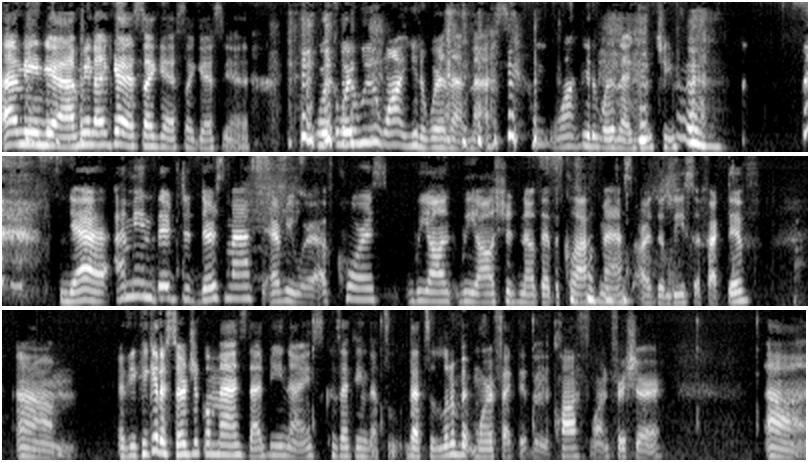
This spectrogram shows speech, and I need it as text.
I mean, yeah. I mean, I guess, I guess, I guess, yeah. We, we, we want you to wear that mask. We want you to wear that Gucci. yeah, I mean, there there's masks everywhere. Of course, we all we all should know that the cloth masks are the least effective. Um, if you could get a surgical mask, that'd be nice because I think that's that's a little bit more effective than the cloth one for sure. Uh,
